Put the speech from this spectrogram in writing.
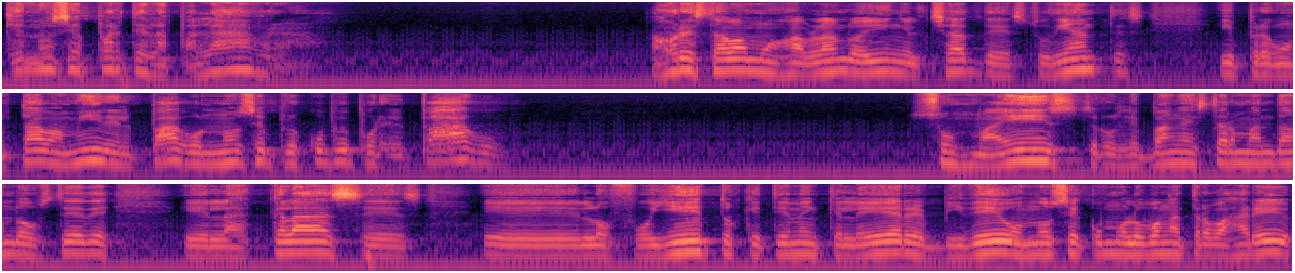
Que no sea parte de la palabra. Ahora estábamos hablando ahí en el chat de estudiantes y preguntaba, mire, el pago, no se preocupe por el pago sus maestros les van a estar mandando a ustedes eh, las clases, eh, los folletos que tienen que leer, videos, no sé cómo lo van a trabajar ellos.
